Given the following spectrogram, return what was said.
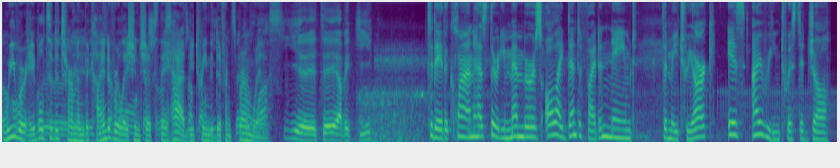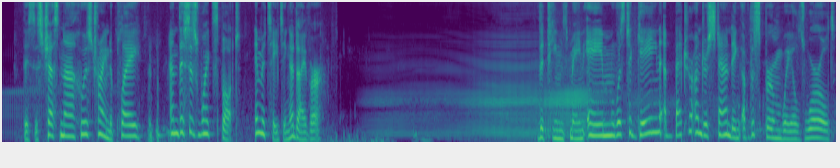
we were able to determine the kind of relationships they had between the different sperm whales. Today, the clan has 30 members, all identified and named. The matriarch is Irene Twisted Jaw. This is Chestnut, who is trying to play, and this is White Spot, imitating a diver. The team's main aim was to gain a better understanding of the sperm whale's world.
